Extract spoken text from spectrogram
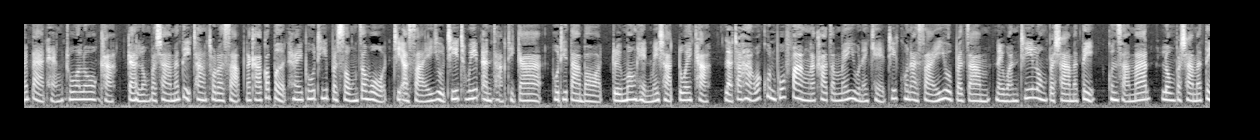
108 แห่งทั่วโลกค่ะการลงประชามติทางโทรศัพท์นะคะ ก็เปิดให้ผู้ที่ประสงค์จะโหวตที่อาศัยอยู่ที่ทวีปแอนตาร์กติกา ผู้ที่ตาบอด หรือมองเห็นไม่ชัดด้วยค่ะ และถ้าหากว่าคุณผู้ฟังนะคะ จะไม่อยู่ในเขตที่คุณอาศัยอยู่ประจำในวันที่ลงประชามติ คุณสามารถลงประชามติ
